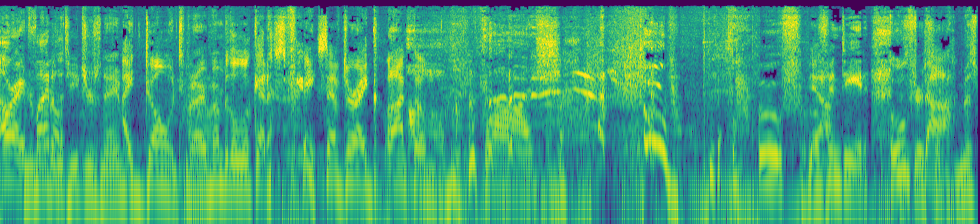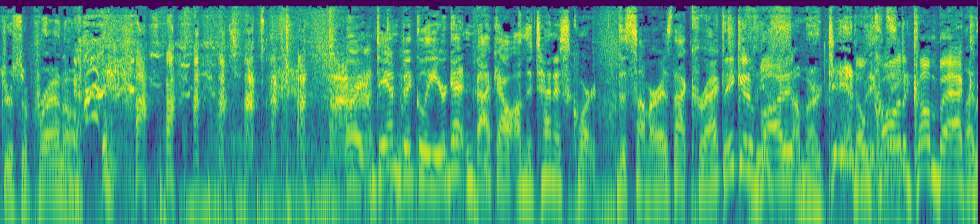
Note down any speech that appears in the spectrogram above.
All right, You remember final. the teacher's name? I don't, but I remember the look at his face after I clocked oh him. Oh, my gosh. Oof. Oof. Yeah. Oof, indeed. Mr. Oofda. Mr. Soprano. All right, Dan Bickley, you're getting back out on the tennis court this summer. Is that correct? Thinking about it. summer, Dan Don't call it a comeback. Let's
